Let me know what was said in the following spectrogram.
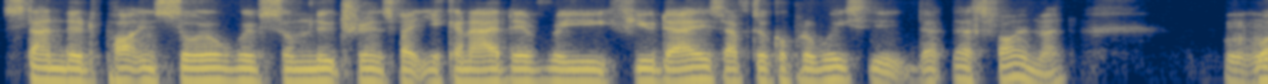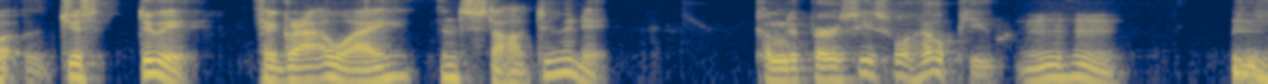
standard potting soil with some nutrients that you can add every few days after a couple of weeks that, that's fine man. Mhm. what just do it. Figure out a way and start doing it. Come to Percy's, we'll help you. Mm-hmm.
